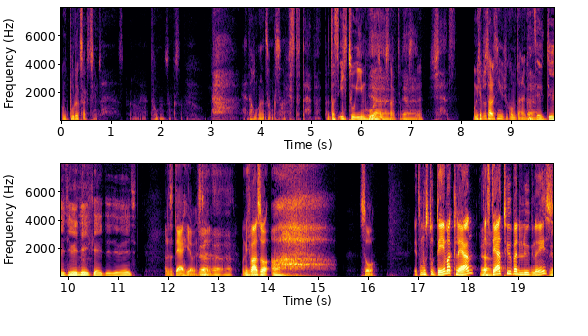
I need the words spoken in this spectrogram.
und Burak sagt zu ihm, so, er hat Hurensohn gesagt. Er gesagt. Bist du deppert? Also, Dass ich zu ihm Hurensohn Ja, gesagt habe. ja, ja. Scheiße. Und ich habe das alles nicht kommt Ja. du gesagt, du. Also der hier, weißt du. Und ich war so, ah. so. Jetzt musst du dem erklären, dass der Typ ein Lügner ist.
